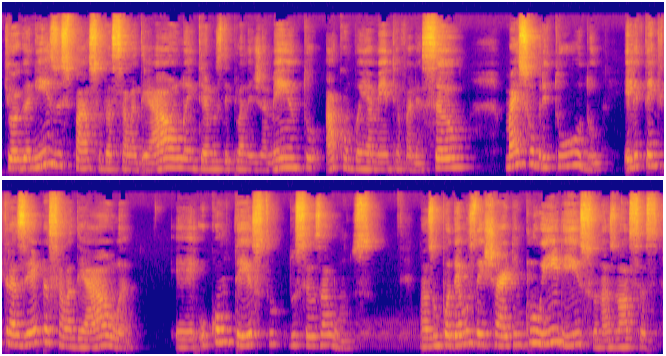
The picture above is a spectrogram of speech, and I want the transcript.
que organiza o espaço da sala de aula em termos de planejamento, acompanhamento e avaliação, mas, sobretudo, ele tem que trazer para a sala de aula é, o contexto dos seus alunos. Nós não podemos deixar de incluir isso nas nossas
